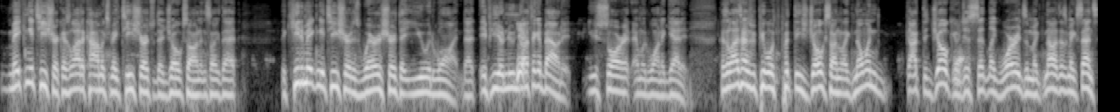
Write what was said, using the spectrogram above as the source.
making a T-shirt because a lot of comics make T-shirts with their jokes on it and stuff like that. The key to making a T-shirt is wear a shirt that you would want. That if you knew Yeah. nothing about it, you saw it and would want to get it. Because a lot of times when people put these jokes on, like no one got the joke. It Yeah. just said like words. I'm like, no, it doesn't make sense.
